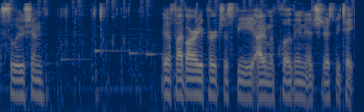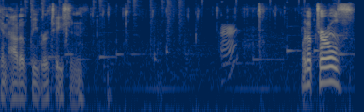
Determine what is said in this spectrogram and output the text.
solution. If I've already purchased the item of clothing, it should just be taken out of the rotation. What up, Charles?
